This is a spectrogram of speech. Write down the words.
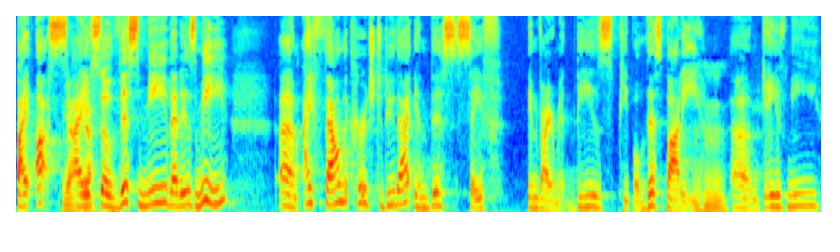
by us. Yeah, I, yeah. So, this me that is me, um, I found the courage to do that in this safe environment. These people, this body, um, gave me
